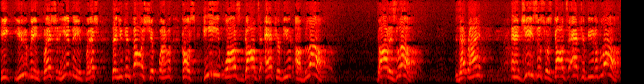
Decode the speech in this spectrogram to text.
he, you being flesh and him being flesh, then you can fellowship one another, because he was God's attribute of love. God is love. Is that right? And Jesus was God's attribute of love.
